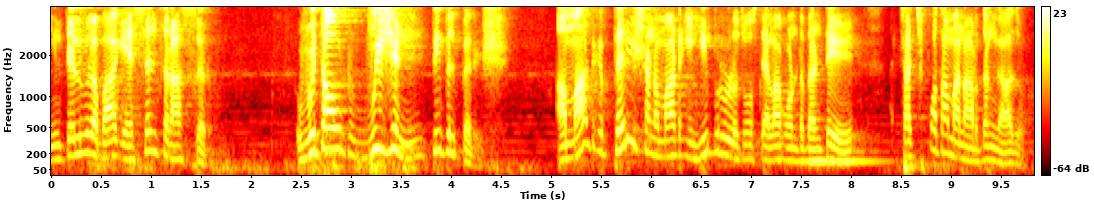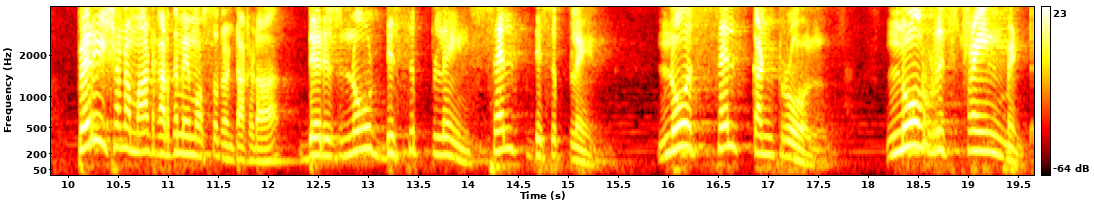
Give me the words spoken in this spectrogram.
ఈ తెలుగులో బాగా ఎసెన్స్ రాస్తారు. వితౌట్ విజన్ పీపుల్ పెరిష్ ఆ మాటకి పెరిష్ అన్న మాటకి హీబ్రూలో చూస్తే ఎలా ఉంటుందంటే చచ్చిపోతామని అర్థం కాదు. పెరిష్ అన్న మాటకి అర్థం ఏమొస్తుందంటే అక్కడ there is no discipline self discipline no self control no restrainment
